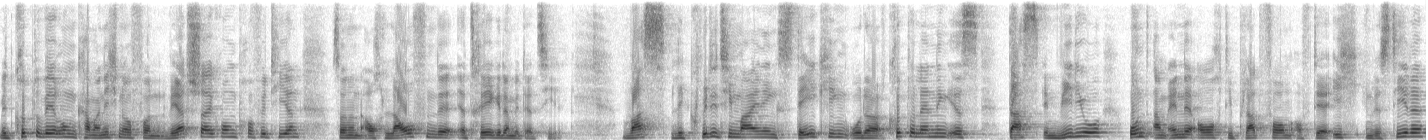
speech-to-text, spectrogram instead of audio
Mit Kryptowährungen kann man nicht nur von Wertsteigerungen profitieren, sondern auch laufende Erträge damit erzielen. Was Liquidity Mining, Staking oder Kryptolending ist, das im Video und am Ende auch die Plattform, auf der ich investiere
